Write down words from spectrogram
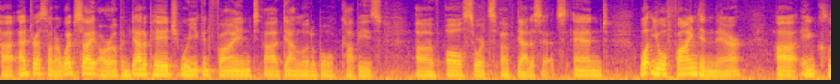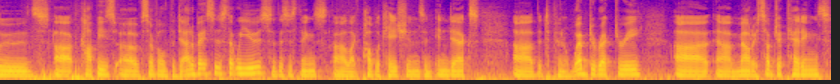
uh, address on our website, our open data page, where you can find uh, downloadable copies of all sorts of data sets. And what you will find in there uh, includes uh, copies of several of the databases that we use. So this is things uh, like publications and index, uh, the Te Puna web directory, Maori subject headings,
